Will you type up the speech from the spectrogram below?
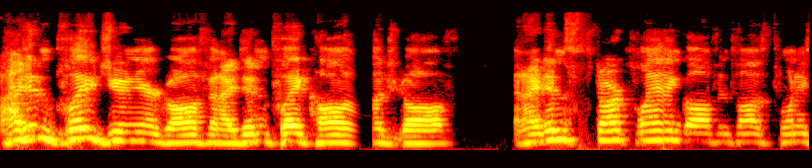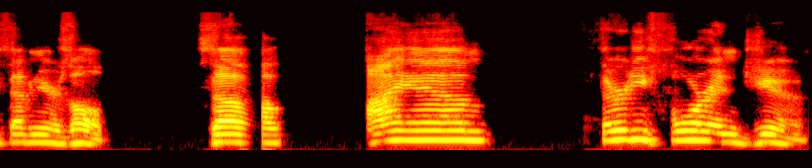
I didn't play junior golf and I didn't play college golf and I didn't start playing golf until I was 27 years old. So I am 34 in June.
